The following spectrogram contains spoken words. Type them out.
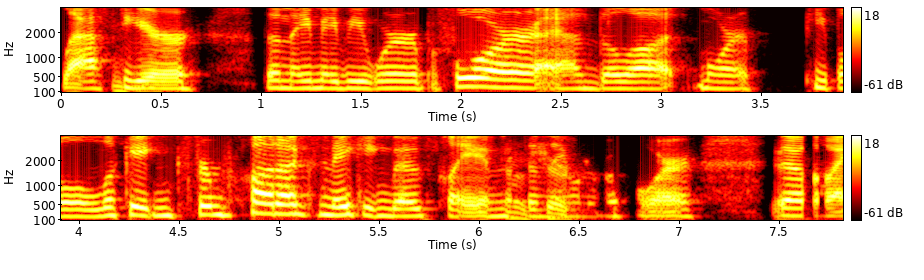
last mm-hmm. year than they maybe were before, and a lot more people looking for products making those claims oh, than sure. they were before. Yeah. So, I,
